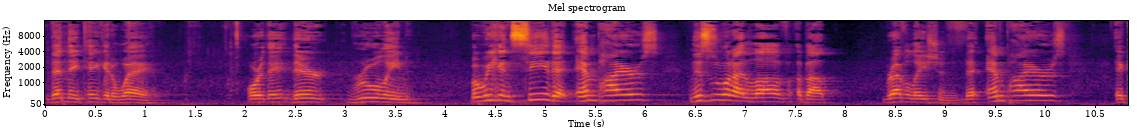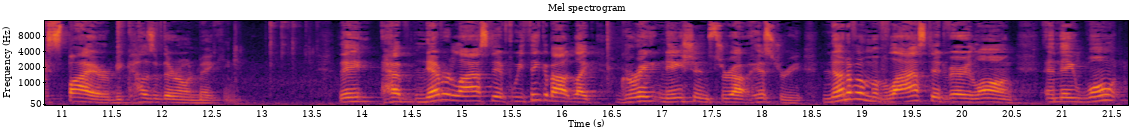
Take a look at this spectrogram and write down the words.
then they take it away. Or they, they're ruling. But we can see that empires, this is what I love about Revelation, that empires expire because of their own making. They have never lasted. If we think about like great nations throughout history, none of them have lasted very long, and they won't.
